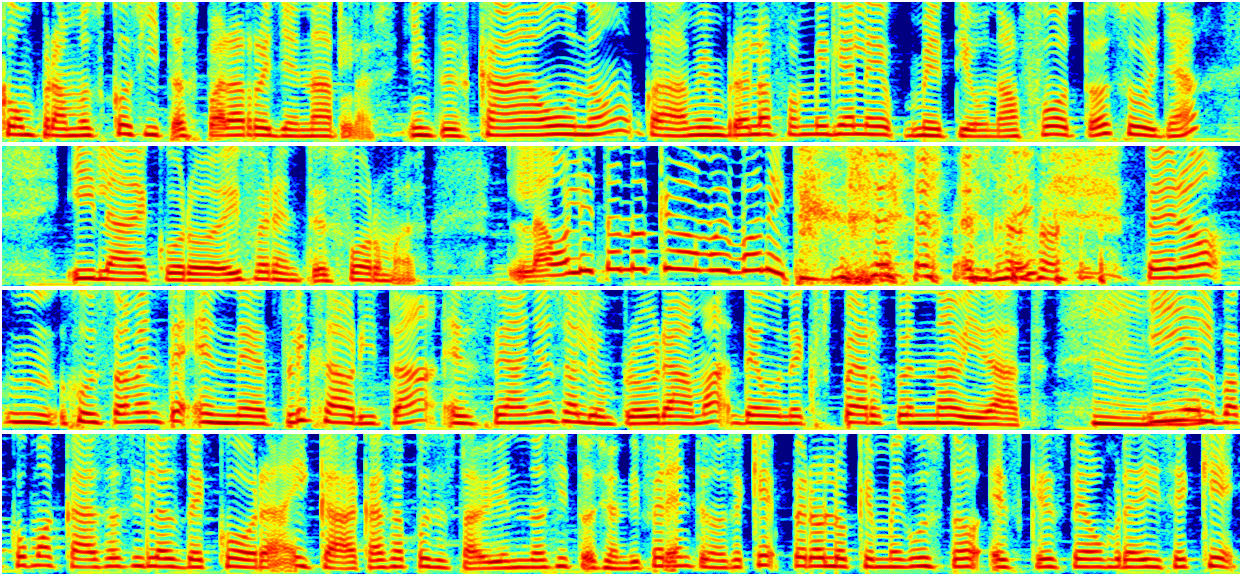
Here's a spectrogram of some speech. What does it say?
compramos cositas para rellenarlas. Y entonces cada uno, cada miembro de la familia le metió una foto suya y la decoró de diferentes formas. La bolita no quedó muy bonita, ¿sí? pero mm, justamente en Netflix ahorita, este año salió un programa de un experto en Navidad. Y él va como a casas y las decora y cada casa pues está viviendo una situación diferente, no sé qué, pero lo que me gustó es que este hombre dice que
